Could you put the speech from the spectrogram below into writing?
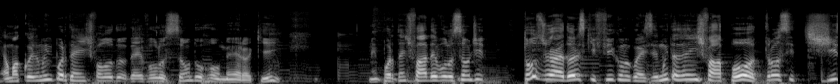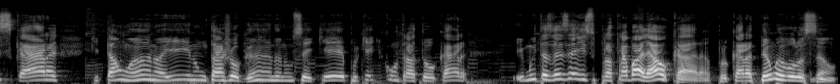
é uma coisa muito importante. A gente falou do- da evolução do Romero aqui. É importante falar da evolução de todos os jogadores que ficam no Corinthians. Muitas vezes a gente fala, pô, trouxe X cara que tá um ano aí, não tá jogando, não sei o quê, por que, que contratou o cara? E muitas vezes é isso, pra trabalhar o cara, pro cara ter uma evolução.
